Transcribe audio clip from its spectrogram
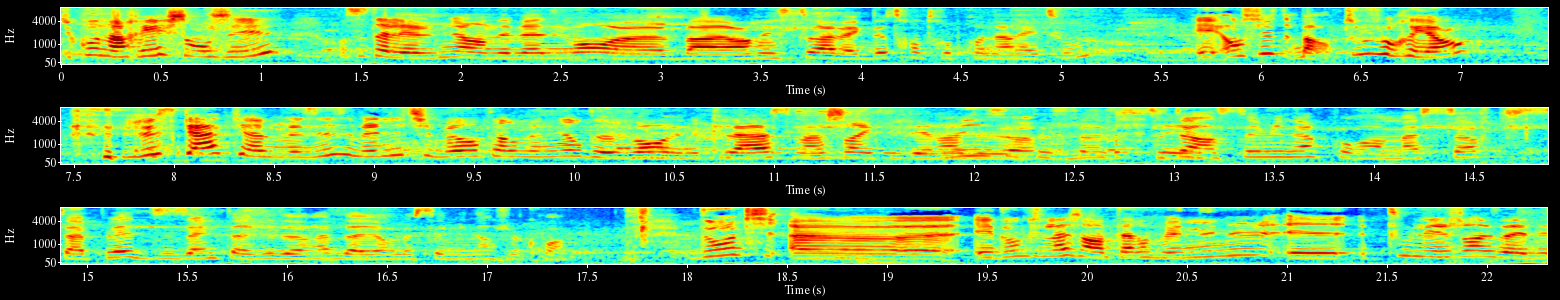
Du coup, on a rééchangé. Ensuite, elle est venue à un événement, euh, bah, un resto avec d'autres entrepreneurs et tout. Et ensuite, bah, toujours rien. Jusqu'à qu'elle me dise, Mélie, tu veux intervenir devant une classe, machin, etc. Oui, de- c'était ça. c'est- C'était un séminaire pour un master qui s'appelait Design ta vie de rêve, d'ailleurs, le séminaire, je crois. Donc, euh, et donc là, j'ai intervenu et tous les gens, ils avaient des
